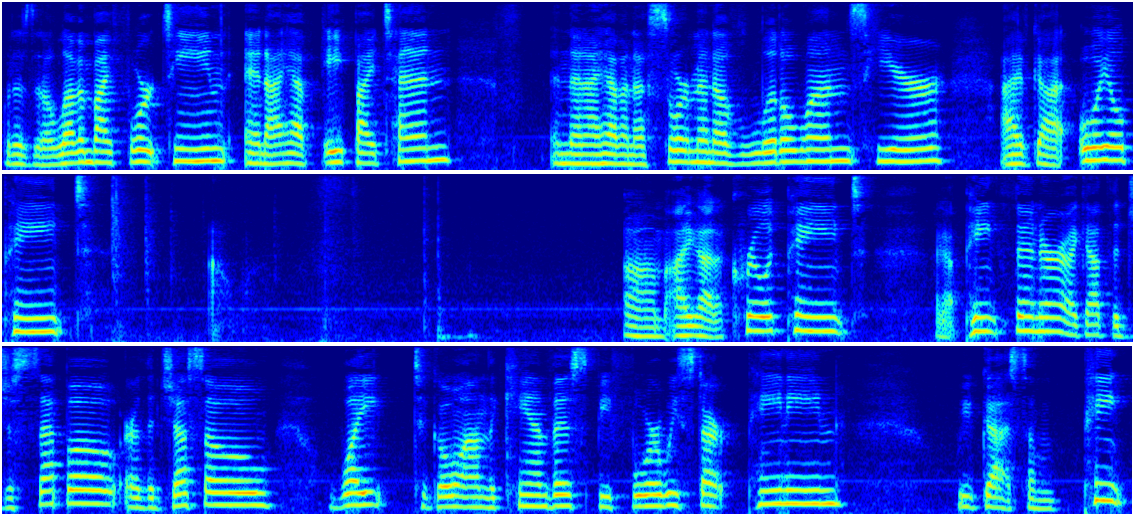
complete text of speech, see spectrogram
what is it, 11 by 14. And I have 8 by 10. And then I have an assortment of little ones here. I've got oil paint. Um, I got acrylic paint. I got paint thinner. I got the Giuseppe or the gesso white to go on the canvas before we start painting. We've got some paint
